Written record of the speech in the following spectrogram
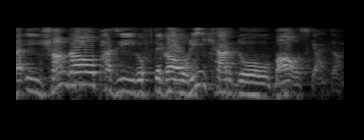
و ایشان را پذیرفتگاری کرد و بازگردانید.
